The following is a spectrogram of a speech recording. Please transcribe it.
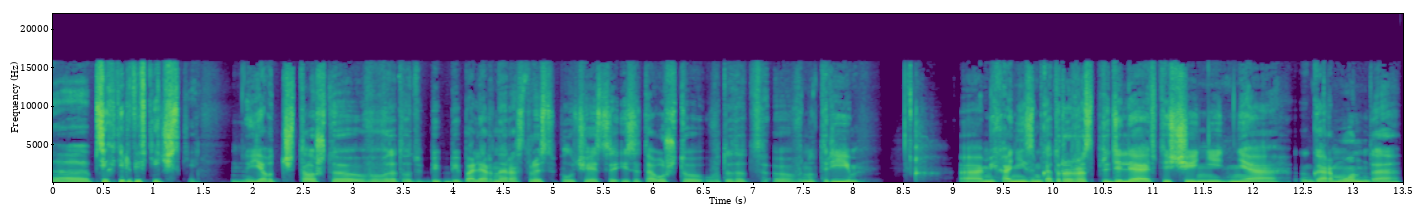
э, психотерапевтический. Ну, я вот читал, что вот это вот би- биполярное расстройство получается из-за того, что вот этот э, внутри э, механизм, который распределяет в течение дня гормон, да,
